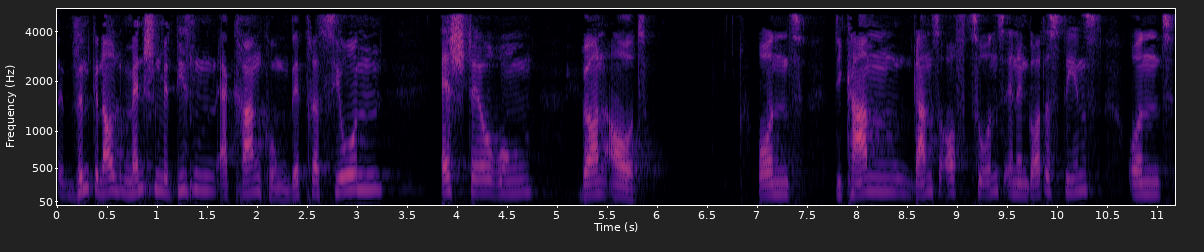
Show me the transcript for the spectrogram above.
sind genau Menschen mit diesen Erkrankungen, Depressionen, Essstörungen, Burnout. Und die kamen ganz oft zu uns in den Gottesdienst und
